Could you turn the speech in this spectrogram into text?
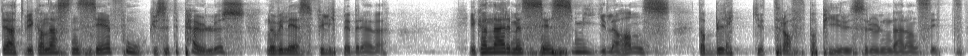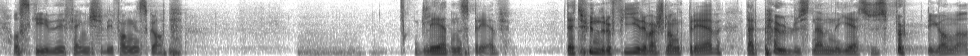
Det er at Vi kan nesten se fokuset til Paulus når vi leser Filippe-brevet. Jeg kan nærmest se smilet hans da blekket traff papyrusrullen der han sitter og skriver det i fengsel i fangenskap. Gledens brev. Det er et 104 vers langt brev der Paulus nevner Jesus 40 ganger.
